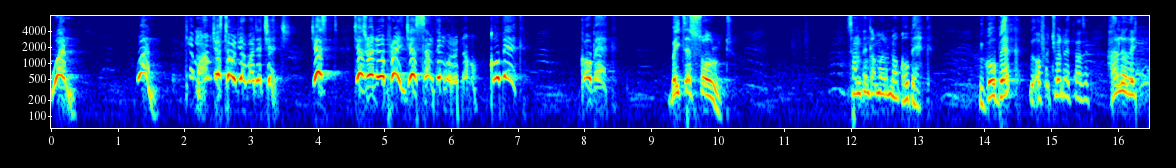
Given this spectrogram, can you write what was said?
One. One. Come on, I've just told you about the church. Just, just when you're praying, just something. No, go back. Go back. But it's a sold. Something come out, no, go back. We go back, we offer 200,000. Hallelujah.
